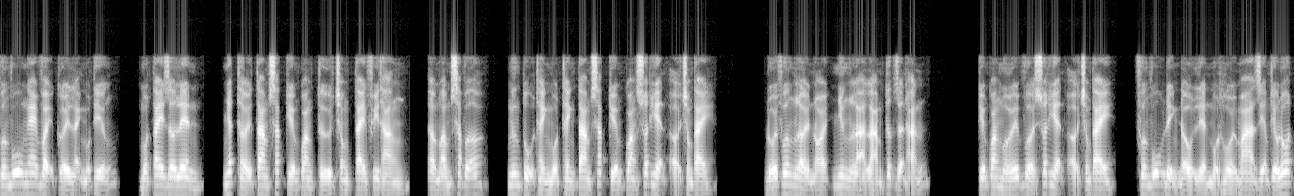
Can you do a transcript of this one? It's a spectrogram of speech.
Phương vũ nghe vậy cười lạnh một tiếng, một tay giơ lên, nhất thời tam sắc kiếm quang từ trong tay phi thăng, ầm ầm sắp vỡ, ngưng tụ thành một thanh tam sắc kiếm quang xuất hiện ở trong tay. Đối phương lời nói nhưng là làm tức giận hắn. Kiếm quang mới vừa xuất hiện ở trong tay, phương vũ đỉnh đầu liền một hồi ma diễm tiêu đốt,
